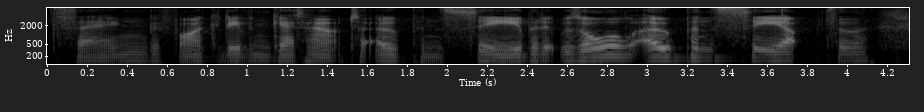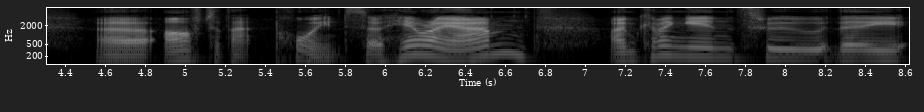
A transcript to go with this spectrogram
thing before I could even get out to open sea, but it was all open sea up to uh, after that point. So here I am. I'm coming in through the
